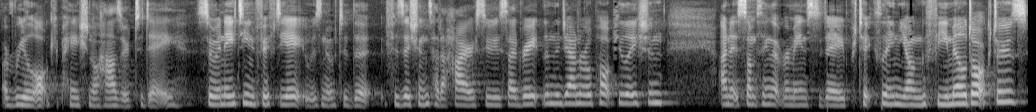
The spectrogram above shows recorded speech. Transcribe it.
a real occupational hazard today. So in 1858 it was noted that physicians had a higher suicide rate than the general population and it's something that remains today, particularly in young female doctors,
